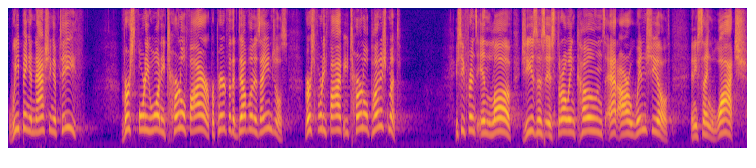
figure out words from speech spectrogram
weeping and gnashing of teeth. Verse 41, eternal fire prepared for the devil and his angels. Verse 45, eternal punishment. You see, friends, in love, Jesus is throwing cones at our windshield. And he's saying, Watch,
